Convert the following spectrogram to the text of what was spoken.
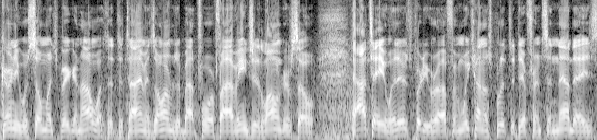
Gurney was so much bigger than I was at the time. His arms about four or five inches longer. So I'll tell you it was pretty rough. And we kind of split the difference. And nowadays,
